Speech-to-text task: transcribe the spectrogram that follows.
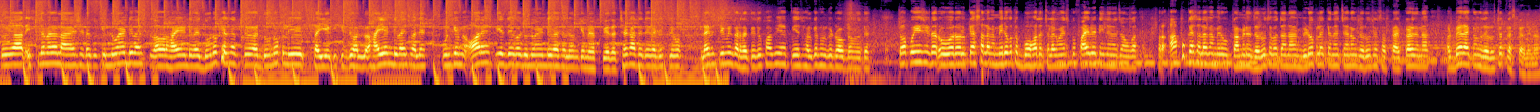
तो यार इसलिए मैंने लाया शेडर क्योंकि लो एंड डिवाइस और हाई एंड डिवाइस दोनों खेल सकते हो और दोनों के लिए सही है क्योंकि जो हाई एंड डिवाइस वाले उनके में और एफ़ देगा, जो लो एंड डिवाइस वाले उनके में एफ़ अच्छे खाते देगा, जिससे वो लाइव स्ट्रीमिंग कर सकते हैं। देखो अभी एफ़ हल्के फुल्के ड्रॉप डाउन होते हैं। तो आपको ये शेडर ओवरऑल कैसा लगा? मेरे को तो बहुत अच्छा लगा, मैं इसको फाइव रेटिंग देना चाहूँगा। और आपको कैसा लगा? मेरे को कमेंट में ज़रूर से बताना। वीडियो को लाइक करना चैनल को ज़रूर से सब्सक्राइब कर देना और बेल आइकन को ज़रूर से प्रेस कर देना।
